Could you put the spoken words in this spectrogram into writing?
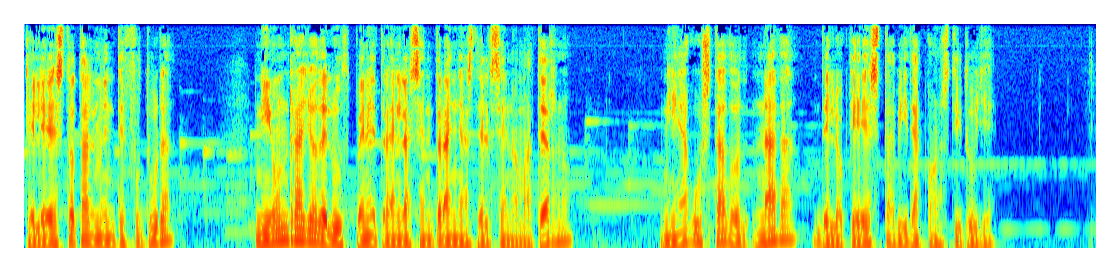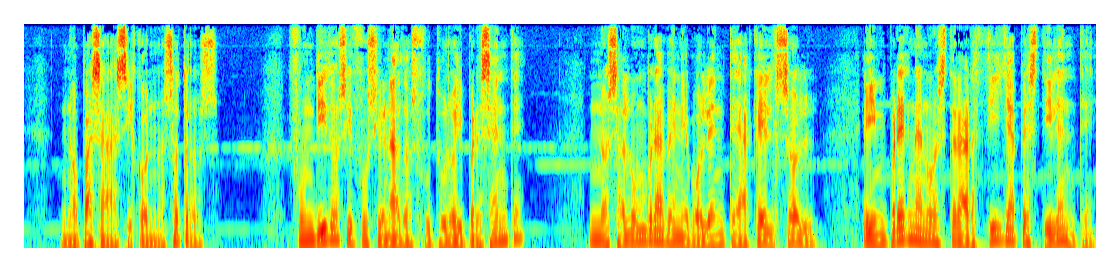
que le es totalmente futura, ni un rayo de luz penetra en las entrañas del seno materno, ni ha gustado nada de lo que esta vida constituye. No pasa así con nosotros. Fundidos y fusionados futuro y presente, nos alumbra benevolente aquel sol e impregna nuestra arcilla pestilente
